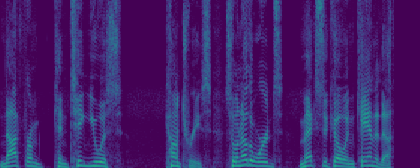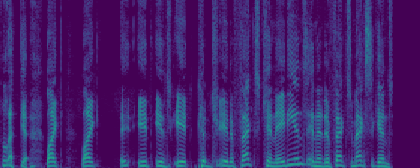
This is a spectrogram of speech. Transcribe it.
not from contiguous countries. So in other words, Mexico and Canada, like like like it it it it, it affects Canadians and it affects Mexicans,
